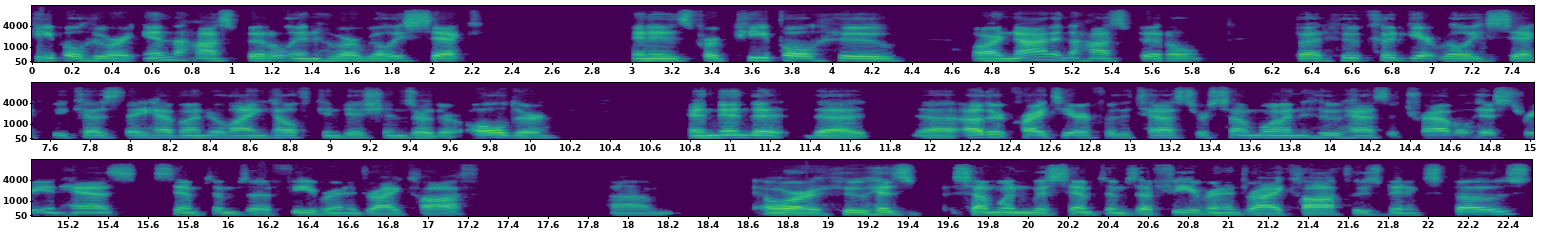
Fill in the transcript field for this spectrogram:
people who are in the hospital and who are really sick. And it is for people who are not in the hospital but who could get really sick because they have underlying health conditions or they're older. And then the, the uh, other criteria for the test are someone who has a travel history and has symptoms of fever and a dry cough, um, or who has someone with symptoms of fever and a dry cough who's been exposed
